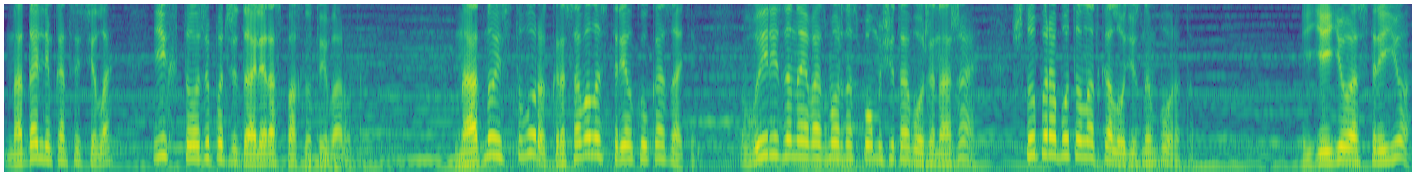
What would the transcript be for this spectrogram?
на дальнем конце села их тоже поджидали распахнутые ворота. На одной из створок красовалась стрелка-указатель, вырезанная, возможно, с помощью того же ножа, что поработал над колодезным воротом. Ее острие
